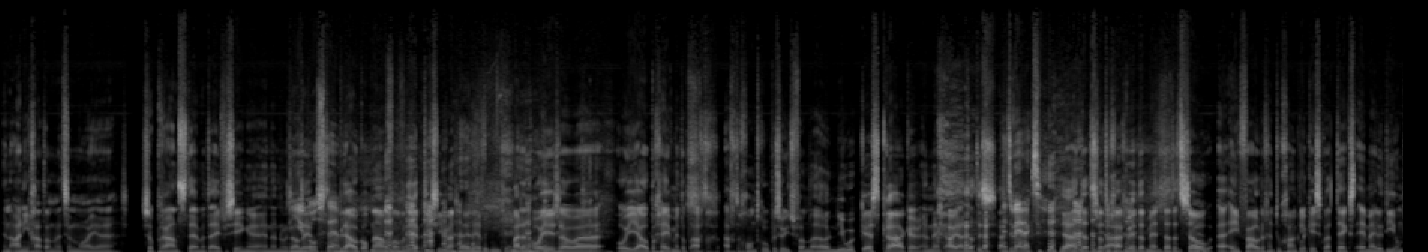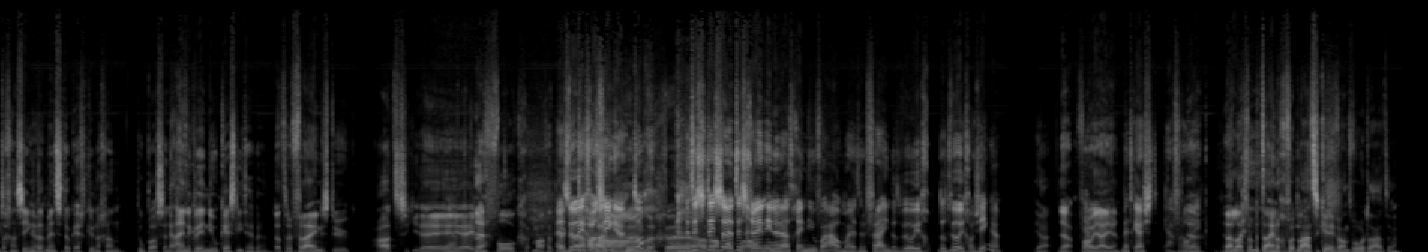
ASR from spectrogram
en Annie gaat dan met zo'n mooie sopraanstem het even zingen. En dan wordt Een altijd... Heb je daar ook opname van, van die repetitie? Maar, Nee, dat heb ik niet. hè. maar dan hoor je zo, eh, hoor je jou op een gegeven moment op de achter- achtergrond roepen zoiets van, oh, nieuwe kerstkraker. En dan denk ik, oh ja, dat is... Het werkt. Ja, dat is wat Ja. we graag willen. Dat, men, dat het zo eh, eenvoudig en toegankelijk is qua tekst en melodie om te gaan zingen. Ja. Dat mensen het ook echt kunnen gaan toepassen. En Ja, eindelijk weer een nieuw kerstlied hebben. Dat refrein is natuurlijk hartstikke idee. Ja. hele Ja. volk mag het En dat wil je gewoon zingen, uitbundig, eh, het is, het is, eh, het is rampam-pam. geen, inderdaad geen nieuw verhaal, maar het refrein, dat wil je, dat wil je gewoon zingen. Ja. Ja, vooral jij hè? Met kerst. Ja, vooral Ja. ik. Nou, laten we Martijn nog voor het laatste keer even aan het woord laten.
